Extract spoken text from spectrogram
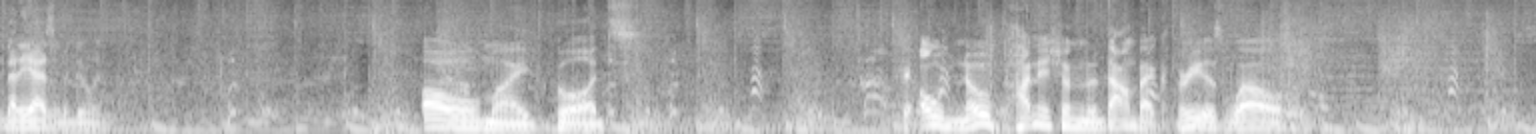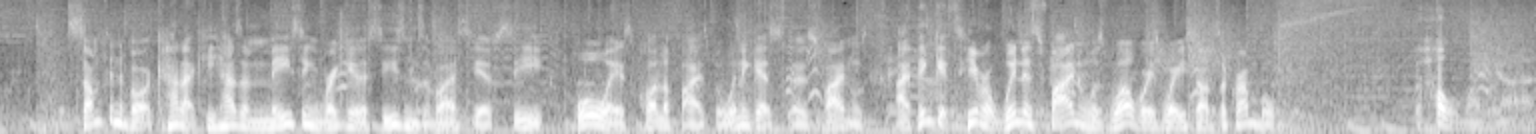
that he hasn't been doing. Oh my god. Okay, Oh no, punish on the down back three as well. Something about Kalak, he has amazing regular seasons of ICFC, always qualifies, but when it gets to those finals, I think it's here at winners final as well, where is where he starts to crumble. Oh my god.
